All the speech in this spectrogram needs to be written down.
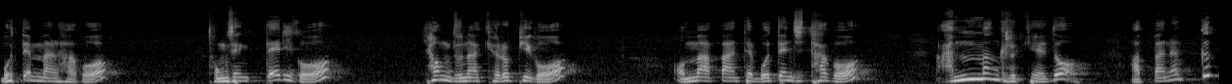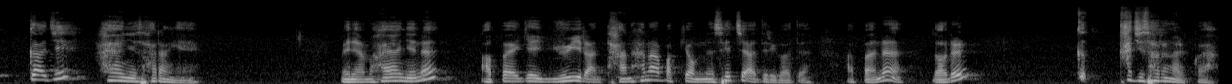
못된 말 하고 동생 때리고 형 누나 괴롭히고 엄마 아빠한테 못된 짓 하고 암만 그렇게 해도 아빠는 끝까지 하연이 사랑해. 왜냐하면 하연이는 아빠에게 유일한 단 하나밖에 없는 셋째 아들이거든. 아빠는 너를 끝까지 사랑할 거야.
